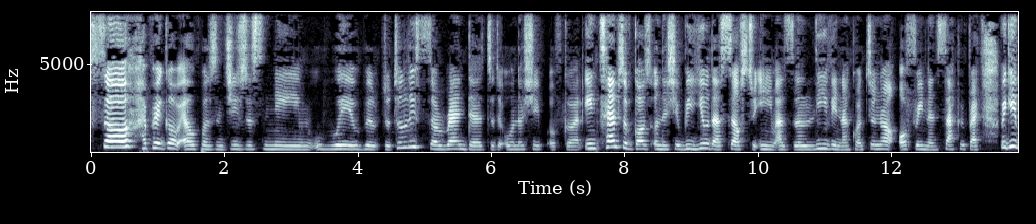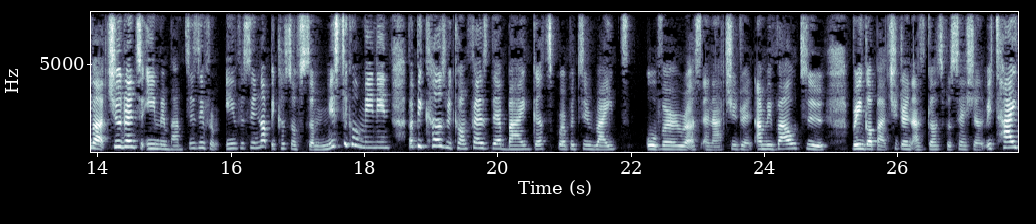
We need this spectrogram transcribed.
So I pray God help us in Jesus' name. We will totally surrender to the ownership of God. In terms of God's ownership, we yield ourselves to Him as a living and continual offering and sacrifice. We give our children to Him in baptism from infancy, not because of some mystical meaning, but because we confess thereby God's property rights over us and our children. And we vow to bring up our children as God's possession. We tithe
